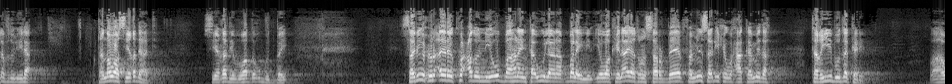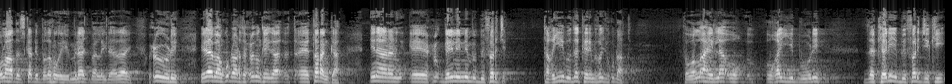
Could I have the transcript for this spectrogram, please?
lafdu lilaa tanna waa siiqadii haddi siiqadii buu hadda u gudbay sariixun eray ku cado niyo u wa dakarin waa iska dhib badan weeye minaaj baa la yidhahdaa wuxuu yidhi ilaah baan ku dhaartay xubankayga taranka inaanan gelinayninba bifarjin takhyiibu dakarin bifarji ku dhaartay. Fawallaahi laa uayib buu dakarii bifarjiki.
